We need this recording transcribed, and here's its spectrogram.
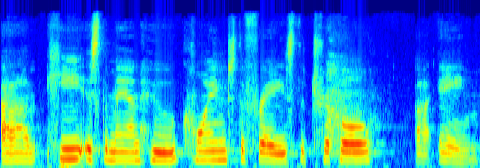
Um, he is the man who coined the phrase the triple uh, aim.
